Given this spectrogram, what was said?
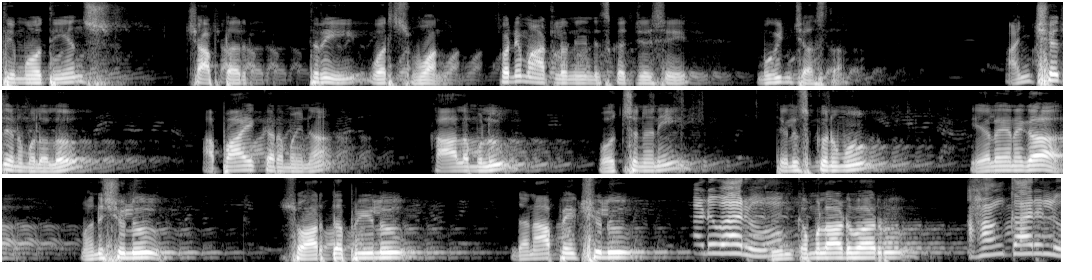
Timothians chapter three verse one కొన్ని మాటలు నేను డిస్కస్ చేసి ముగించేస్తాను. అంచె దినములలో అపాయకరమైన కాలములు వచ్చునని తెలుసుకునుము. ఏలైనగా మనుషులు స్వార్థప్రియులు ధనాపేక్షులు ఇంకములాడువారు అహంకారులు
